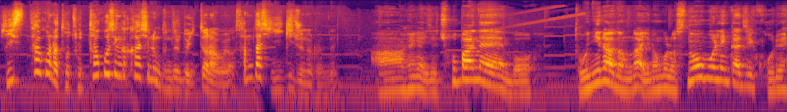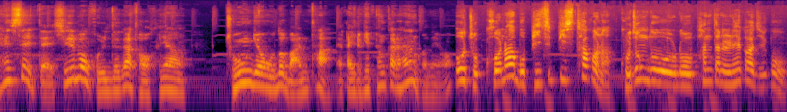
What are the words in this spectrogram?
비슷하거나 더 좋다고 생각하시는 분들도 있더라고요. 3-2 기준으로는. 아 그러니까 이제 초반에 뭐 돈이라던가 이런 걸로 스노우볼링까지 고려했을 때 실버 골드가 더 그냥 좋은 경우도 많다. 약간 이렇게 평가를 하는 거네요. 더 좋거나 뭐 비슷비슷하거나 그 정도로 판단을 해가지고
